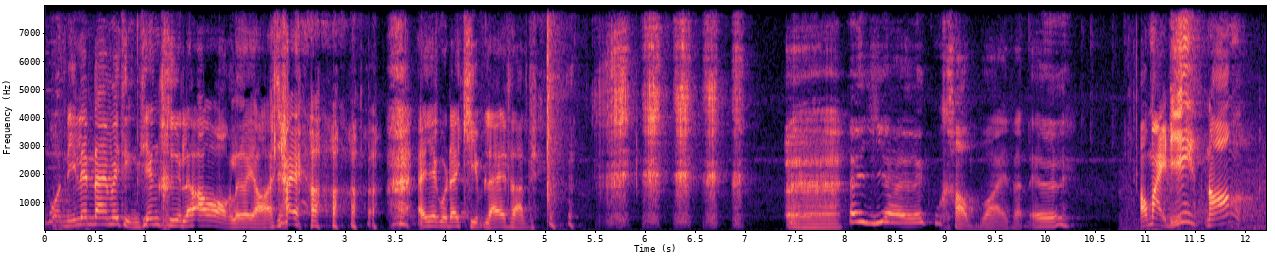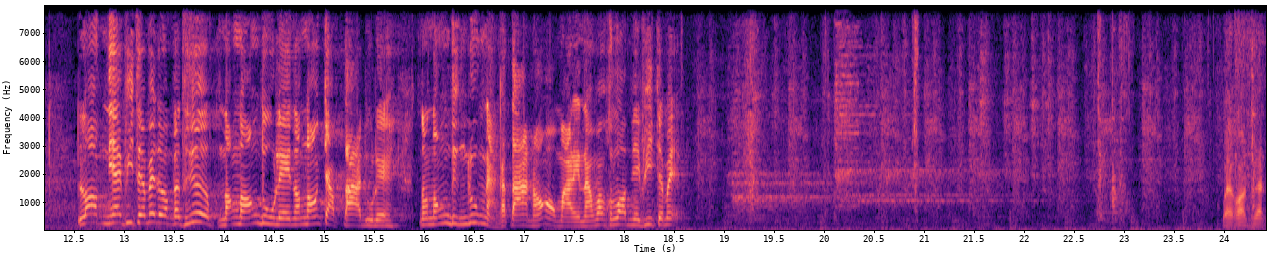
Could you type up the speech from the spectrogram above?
หมดนี้เล่นได้ไม่ถึงเที่ยงคืนแล้วเอาออกเลยเหรอ ใช่เหรอ ไอ้เหี้ยกูได้คลิปแล้วไอ้สัตว์เออไอ้เหี้ยแล้วกูขำวายสัตว์เอ้ยเอาใหม่ดิน้อง รอบเนี้ยพี่จะไม่โดนกระทืบน้องๆดูเลยน้องๆจับตาดูเลย น้องๆดึงลูกหนังกระตาน้องออกมาเลยนะว่ารอบเนี้ยพี่จะไม่ไปก่อนเพื่อน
